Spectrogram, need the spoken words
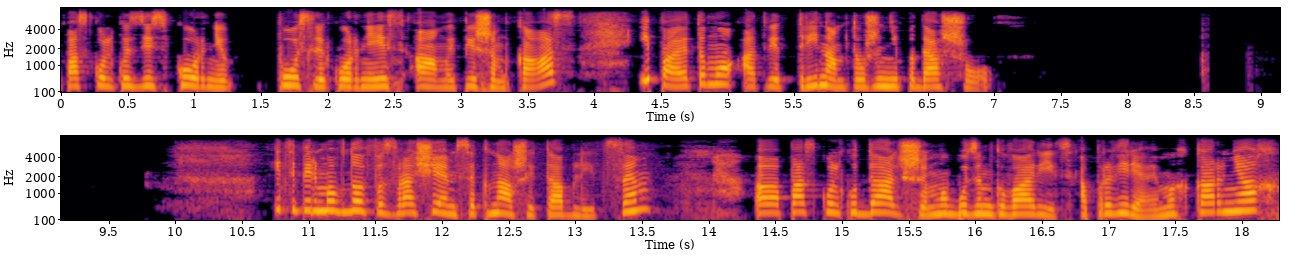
поскольку здесь в корне, после корня есть А, мы пишем кас, и поэтому ответ 3 нам тоже не подошел. И теперь мы вновь возвращаемся к нашей таблице, а, поскольку дальше мы будем говорить о проверяемых корнях.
